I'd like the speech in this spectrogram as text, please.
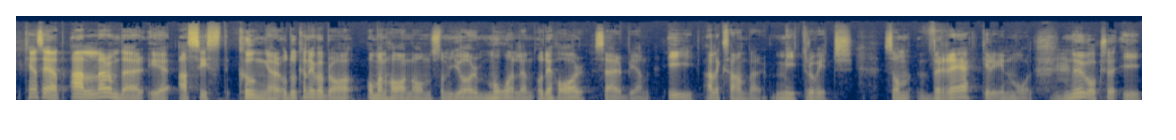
Jag kan säga att alla de där är assistkungar och då kan det vara bra om man har någon som gör målen och det har Serbien i Aleksandar Mitrovic som vräker in mål. Mm. Nu också i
